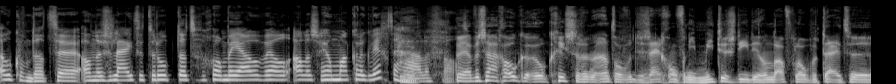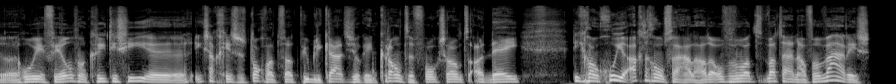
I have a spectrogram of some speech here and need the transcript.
Ook omdat uh, anders lijkt het erop dat gewoon bij jou wel alles heel makkelijk weg te halen valt. Nou ja, we zagen ook, ook gisteren een aantal, er zijn gewoon van die mythes die dan de afgelopen tijd uh, hoor je veel van critici. Uh, ik zag gisteren toch wat, wat publicaties ook in kranten, Volkshand, AD, die gewoon goede achtergrondverhalen hadden over wat, wat daar nou van waar is.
